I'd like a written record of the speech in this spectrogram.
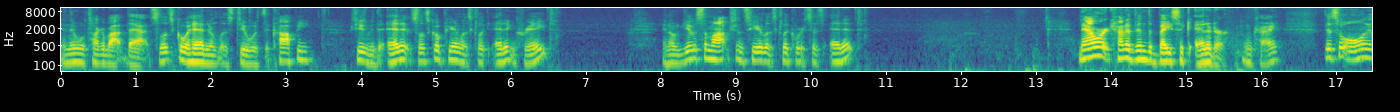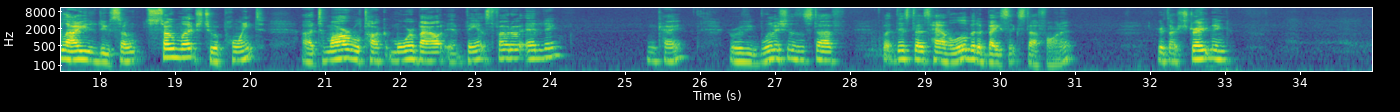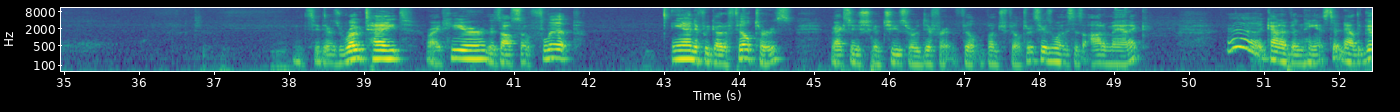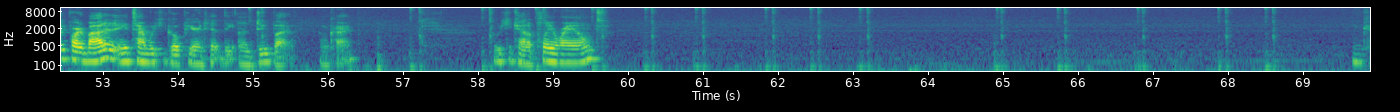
And then we'll talk about that. So let's go ahead and let's deal with the copy. Excuse me, the edit. So let's go up here and let's click edit and create. And it'll give us some options here. Let's click where it says edit. Now we're kind of in the basic editor, okay? This will only allow you to do so, so much to a point. Uh, tomorrow we'll talk more about advanced photo editing, okay? Removing blemishes and stuff, but this does have a little bit of basic stuff on it. Here's our straightening. See, there's rotate right here. There's also flip. And if we go to filters, we're actually just going to choose from a different bunch of filters. Here's one that says automatic. Eh, kind of enhanced it. Now the good part about it, anytime we can go up here and hit the undo button. Okay. We can kind of play around.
